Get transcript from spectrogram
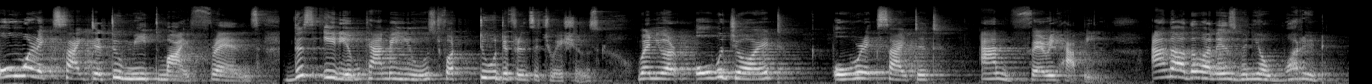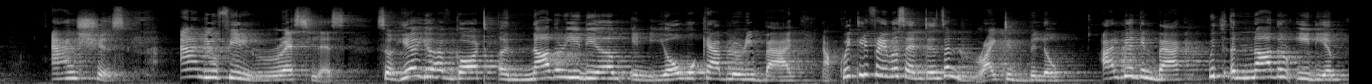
overexcited to meet my friends. This idiom can be used for two different situations. When you are overjoyed, overexcited and very happy and the other one is when you're worried, anxious and you feel restless. So here you have got another idiom in your vocabulary bag. Now quickly frame a sentence and write it below. I'll be again back with another idiom.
